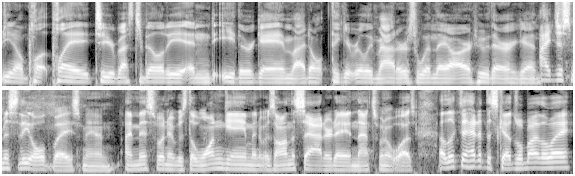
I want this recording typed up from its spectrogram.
you know pl- play to your best ability in either game. I don't think it really matters when they are who they're against. I just miss the old ways, man. I miss when it was the one game and it was on the Saturday, and that's when it was. I looked ahead at the schedule, by the way.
